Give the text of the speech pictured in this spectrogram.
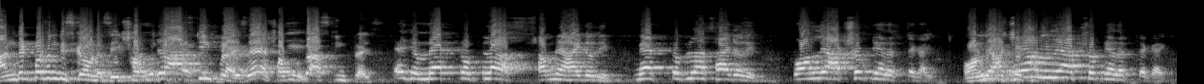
হান্ড্রেড পার্সেন্ট ডিসকাউন্ট আছে। সবগুলো আস্কিং প্রাইস হ্যাঁ সবগুলো আস্কিং প্রাইস এই যে মেট্রো প্লাস সামনে hydraulic metro plus hydraulic only আটষট্টি হাজার টাকায়। Only 68 অনলি আটষট্টি হাজার টাকায়। আটষট্টি হাজার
